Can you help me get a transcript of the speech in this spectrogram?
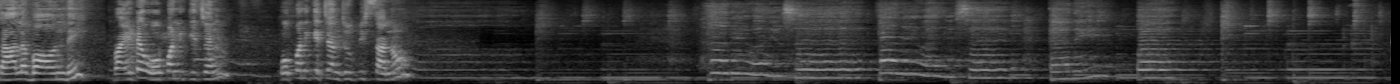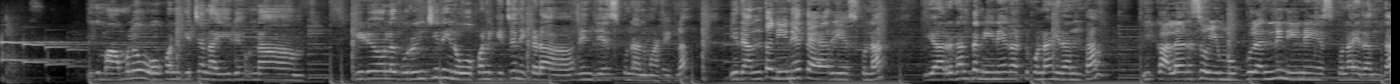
చాలా బాగుంది. బయట ఓపెన్ కిచెన్ ఓపెన్ కిచెన్ చూపిస్తాను. ఇది మామూలు ఓపెన్ కిచెన్ ఆ నా వీడియోల గురించి నేను ఓపెన్ కిచెన్ ఇక్కడ నేను చేసుకున్నాను అనమాట ఇట్లా. ఇదంతా నేనే తయారు చేసుకున్నా. ఈ అరగంతా నేనే కట్టుకున్నా ఇదంతా. ఈ కలర్స్ ఈ ముగ్గులన్నీ నేనే వేసుకున్నా ఇదంతా.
